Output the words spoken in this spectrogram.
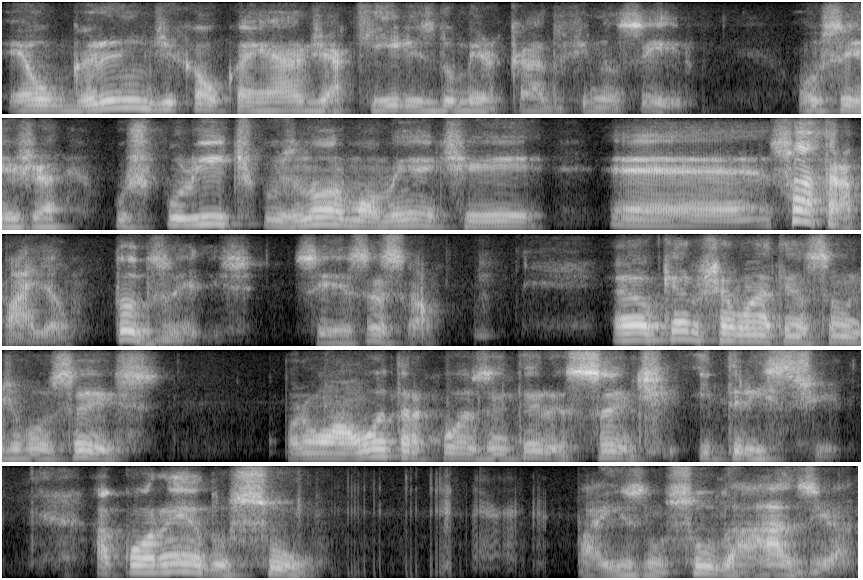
é o grande calcanhar de Aquiles do mercado financeiro. Ou seja, os políticos normalmente é, só atrapalham, todos eles, sem exceção. É, eu quero chamar a atenção de vocês para uma outra coisa interessante e triste. A Coreia do Sul, país no sul da Ásia,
